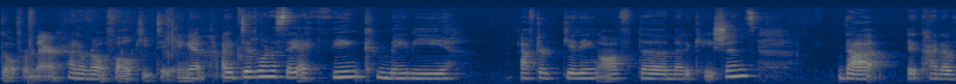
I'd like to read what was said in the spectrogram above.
go from there. I don't know if I'll keep taking it. I did want to say, I think maybe after getting off the medications, that it kind of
